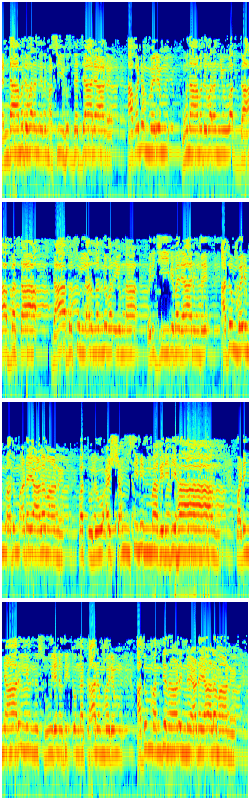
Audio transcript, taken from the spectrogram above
രണ്ടാമത് പറഞ്ഞത് മസീഹുദ്ദജ്ജാലാണ്. അവനും വരും. മൂന്നാമത് പറഞ്ഞു വദ്ദാബത്ത. ദാബത്തുൽ അർൾ എന്ന് പറയുന്ന ഒരു ജീവി വരാനുണ്ട്. അതും വരും അതും അടയാളമാണ്. പടിഞ്ഞാറിൽ നിന്ന് സൂര്യൻ ഉദിക്കുന്ന കാലം വരും. അതും അന്ത്യനാളിന്റെ അടയാളമാണ്.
